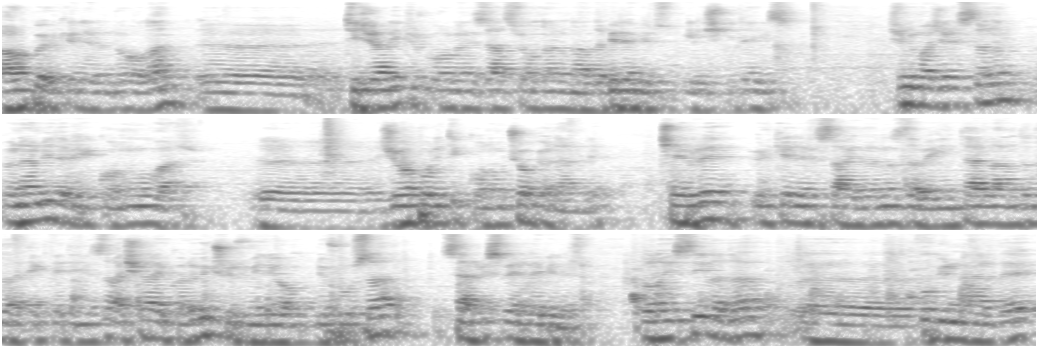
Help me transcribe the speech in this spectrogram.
Avrupa ülkelerinde olan e, ticari Türk organizasyonlarından da birebir ilişkideyiz. Şimdi Macaristan'ın önemli de bir konumu var. E, jeopolitik konumu çok önemli. Çevre ülkeleri saydığınızda ve Interland'ı da eklediğinizde aşağı yukarı 300 milyon nüfusa servis verilebilir. Dolayısıyla da e, bugünlerde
